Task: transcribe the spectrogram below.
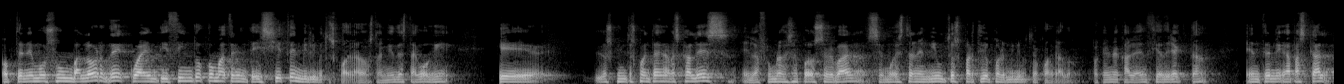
Obtenemos un valor de 45,37 milímetros cuadrados. También destaco aquí que los 540 megapascales, en la fórmula que se puede observar, se muestran en newtons partido por milímetro cuadrado, porque hay una cadencia directa entre megapascal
